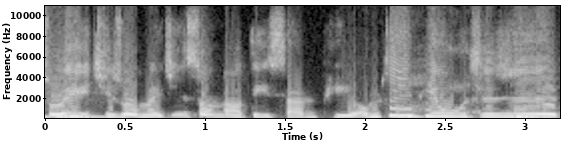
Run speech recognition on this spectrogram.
所以其实我们已经送到第三批了。我们第一批物资是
